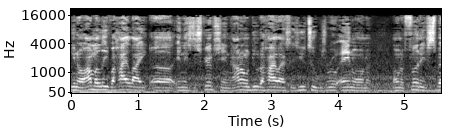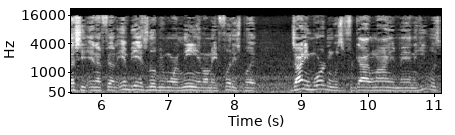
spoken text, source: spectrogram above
you know, I'm gonna leave a highlight uh, in his description. I don't do the highlights because YouTube is real anal on the on the footage, especially the NFL. The NBA is a little bit more lenient on their footage, but Johnnie Morton was a forgotten lion, man, and he was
